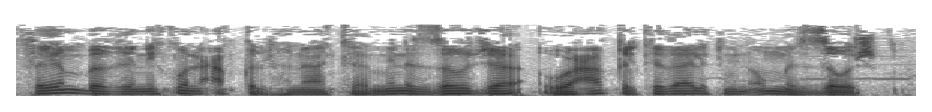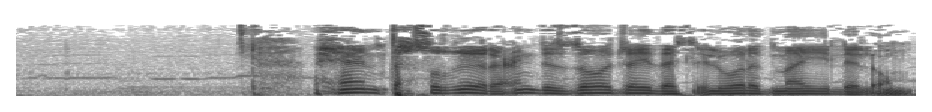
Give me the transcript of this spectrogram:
فينبغي أن يكون عقل هناك من الزوجة وعقل كذلك من أم الزوج. أحيانا تحصل غيرة عند الزوجة إذا الولد مايل للأم.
